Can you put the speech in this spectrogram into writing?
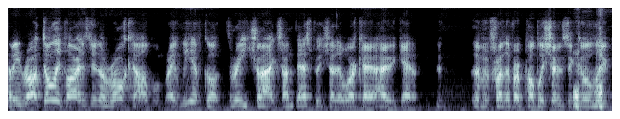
I mean, rock, Dolly Parton's doing a rock album, right? We have got three tracks. I'm desperate trying to work out how to get them in front of our publishers and go, look,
